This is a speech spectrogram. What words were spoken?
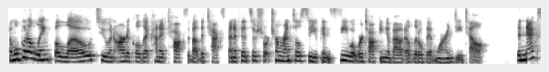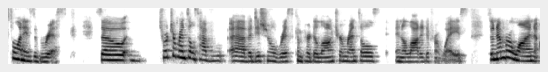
And we'll put a link below to an article that kind of talks about the tax benefits of short-term rentals so you can see what we're talking about a little bit more more in detail. The next one is risk. So short-term rentals have, have additional risk compared to long-term rentals in a lot of different ways. So number one,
